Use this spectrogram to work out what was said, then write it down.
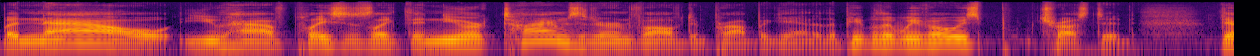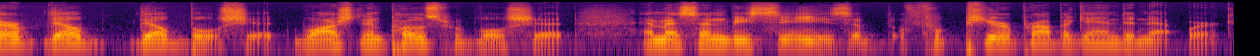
But now you have places like the New York Times that are involved in propaganda. The people that we've always trusted, they're they'll they'll bullshit. Washington Post will bullshit. MSNBC is a f- pure propaganda network.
